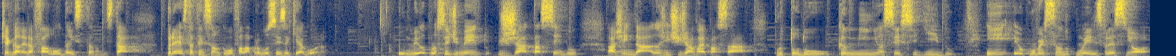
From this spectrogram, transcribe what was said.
que a galera falou da Stanley's, tá? Presta atenção que eu vou falar para vocês aqui agora. O meu procedimento já está sendo agendado, a gente já vai passar por todo o caminho a ser seguido. E eu conversando com eles, falei assim: ó,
